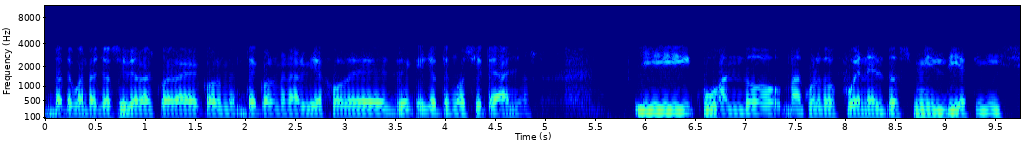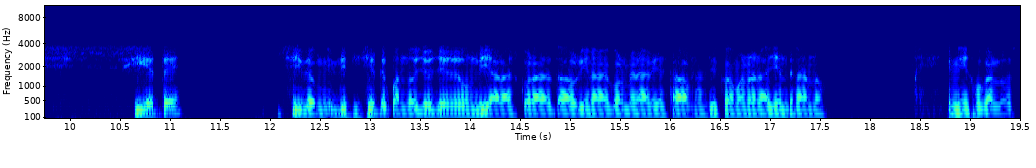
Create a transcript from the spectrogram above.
date cuenta, yo soy de la escuela de, Colmen, de Colmenar Viejo desde que yo tengo siete años. Y cuando, me acuerdo, fue en el 2017, sí, 2017, cuando yo llegué un día a la escuela de Taurina de Colmenar y estaba Francisco de Manuel allí entrenando. y me dijo Carlos,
